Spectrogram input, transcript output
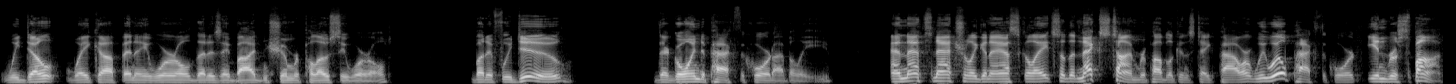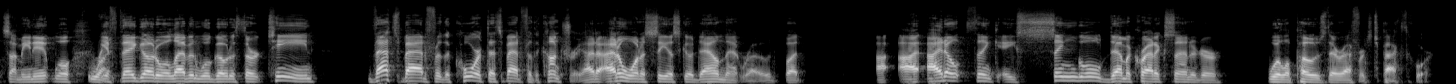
we don't wake up in a world that is a Biden Schumer Pelosi world, but if we do, they're going to pack the court, I believe. And that's naturally going to escalate. So the next time Republicans take power, we will pack the court in response. I mean, it will, right. if they go to 11, we'll go to 13 that's bad for the court. That's bad for the country. I, I don't want to see us go down that road, but I, I, I don't think a single Democratic senator will oppose their efforts to pack the court.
